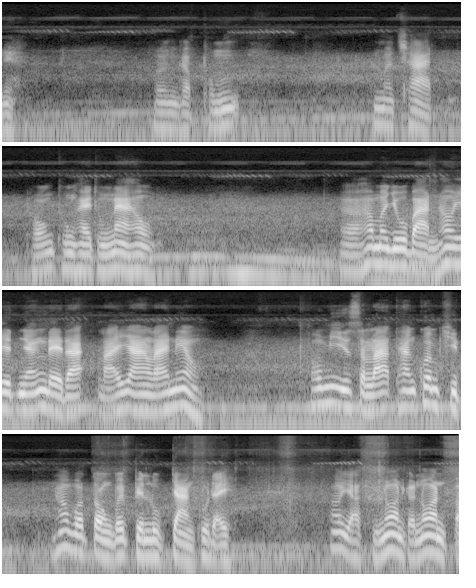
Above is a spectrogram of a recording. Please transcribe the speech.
เนี่ยเบิ่งครับผมมาชาติ ท้องทุงไฮทุงหน้าเฮาเฮามาอยู่บ้านเฮาเฮ็ดหยังได้ละหลายอย่างหลายแนวเขามีอิสระทางความคิดเขาบ่ต้องไปเป็นลูกจ้างผู้ใดเขาอยากสินอนก็นอนไป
